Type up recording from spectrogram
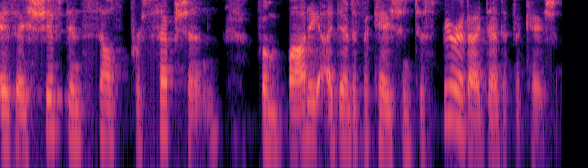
as a shift in self perception from body identification to spirit identification.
